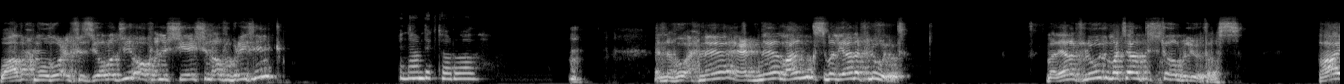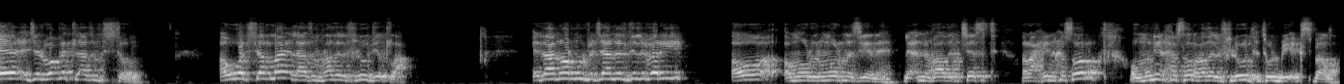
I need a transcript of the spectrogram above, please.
واضح موضوع ال physiology of initiation of breathing؟ نعم دكتور واضح. إنه إحنا عندنا lungs مليانة fluid مليانة fluid وما كانت تشتغل بال uterus هاي اجى الوقت لازم تشتغل. أول شغلة لازم هذا ال fluid يطلع. إذا normal vaginal delivery أو امور الأمور زينة. لأنه هذا ال chest راح ينحصر ومن ينحصر هذا ال fluid it will be expelled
